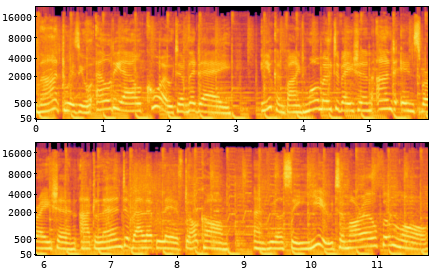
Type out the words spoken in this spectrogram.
That was your LDL quote of the day. You can find more motivation and inspiration at learndeveloplive.com. And we'll see you tomorrow for more.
